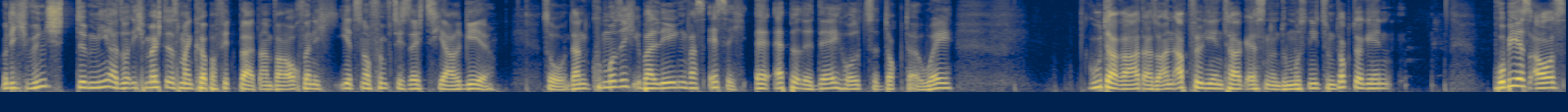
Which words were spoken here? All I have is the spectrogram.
und ich wünschte mir, also ich möchte, dass mein Körper fit bleibt, einfach auch wenn ich jetzt noch 50, 60 Jahre gehe. So, dann muss ich überlegen, was esse ich. Äh, apple a day holds the doctor away. Guter Rat, also einen Apfel jeden Tag essen und du musst nie zum Doktor gehen. Probier es aus.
